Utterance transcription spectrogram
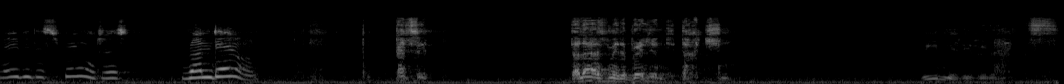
maybe the spring will just run down. That's it. The lad's made a brilliant deduction. We merely relax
